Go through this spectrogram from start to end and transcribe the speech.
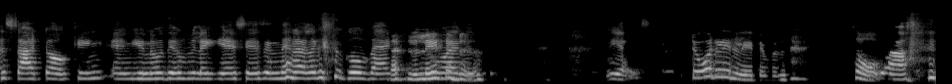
I'll start talking, and you know, they'll be like, yes, yes, and then I'll go back. That's relatable. Yes. Totally relatable. So, yeah.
